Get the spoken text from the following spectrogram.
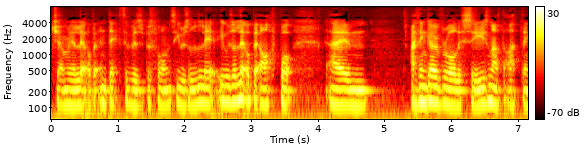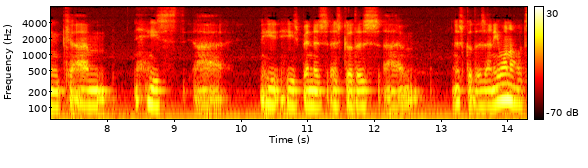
generally a little bit indicative of his performance. He was a li- he was a little bit off, but um, I think overall this season, I, th- I think um, he's uh, he he's been as as good as um, as good as anyone. I would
